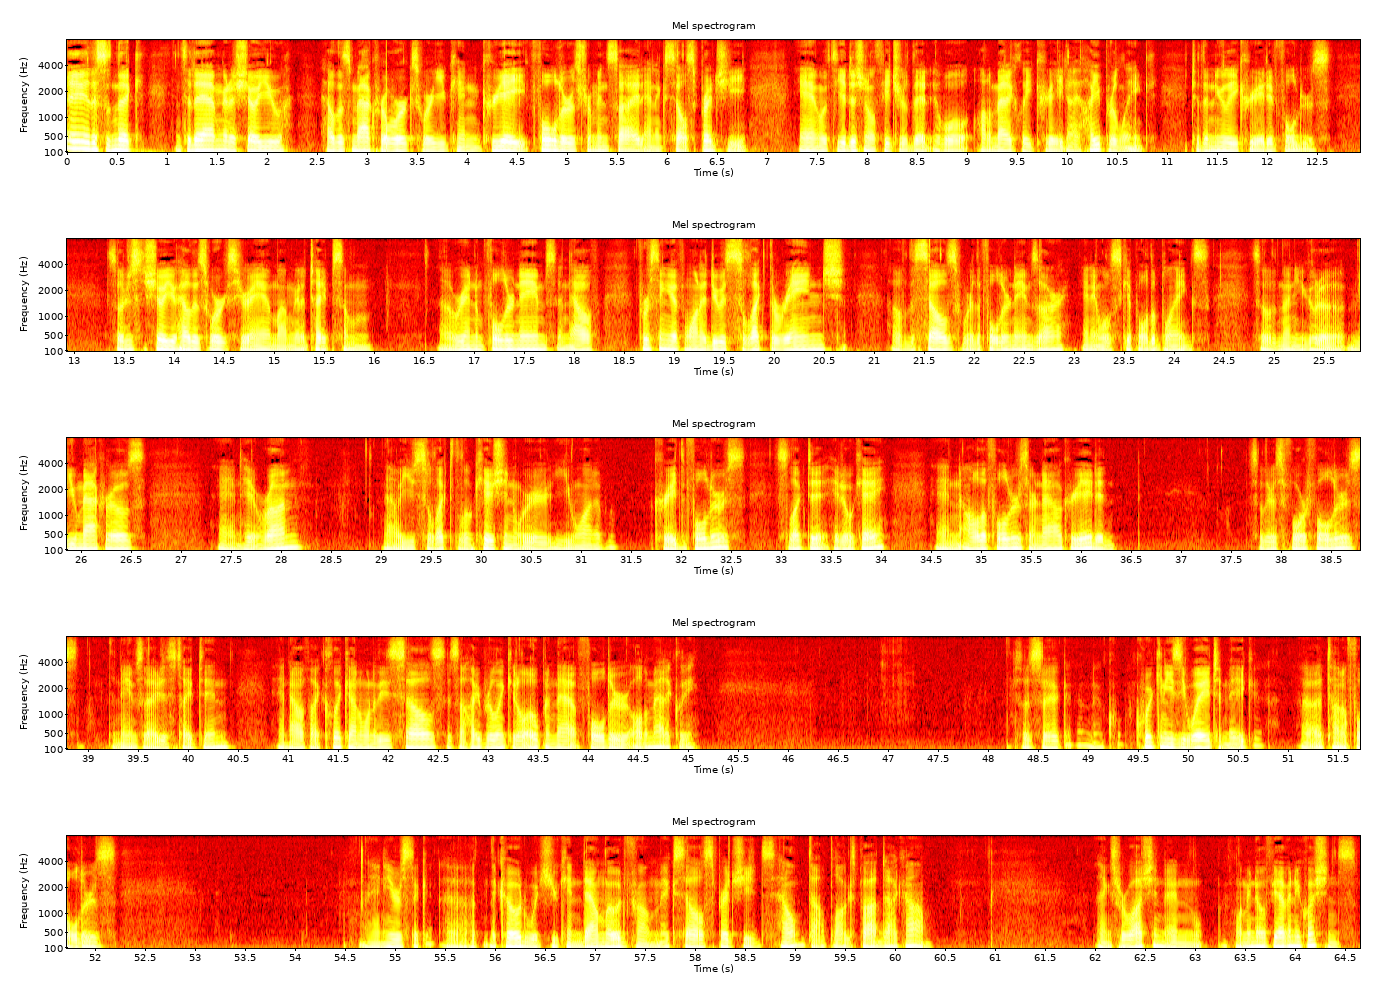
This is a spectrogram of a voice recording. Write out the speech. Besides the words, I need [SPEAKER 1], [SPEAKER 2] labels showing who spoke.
[SPEAKER 1] Hey, this is Nick, and today I'm going to show you how this macro works where you can create folders from inside an Excel spreadsheet and with the additional feature that it will automatically create a hyperlink to the newly created folders. So just to show you how this works, here I am. I'm going to type some uh, random folder names and now first thing you have to want to do is select the range of the cells where the folder names are and it will skip all the blanks. So then you go to view macros and hit run now you select the location where you want to create the folders, select it, hit OK, and all the folders are now created. So there's four folders, the names that I just typed in, and now if I click on one of these cells, it's a hyperlink, it'll open that folder automatically. So it's a quick and easy way to make a ton of folders. And here's the, uh, the code which you can download from Excel spreadsheets help.blogspot.com. Thanks for watching and let me know if you have any questions.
